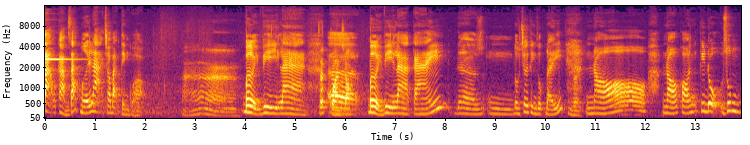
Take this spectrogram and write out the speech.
Tạo cảm giác mới lạ cho bạn tình của họ à. Bởi vì là rất quan ờ, trọng. bởi vì là cái ờ, ừm, đồ chơi tình dục đấy vâng nó nó có những cái độ dung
